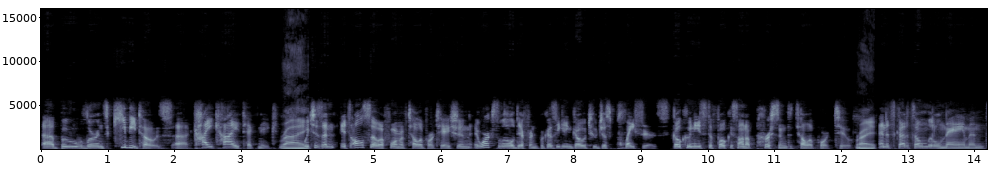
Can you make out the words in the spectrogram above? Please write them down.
uh, Buu learns Kibito's uh, Kai Kai technique. Right. Which is an it's also a form of teleportation. It works a little different because he can go to just places. Goku needs to focus on a person to teleport to. Right. And it's got its own little name and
